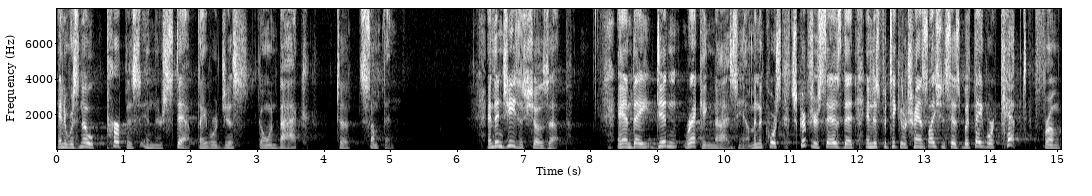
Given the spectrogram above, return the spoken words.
And there was no purpose in their step. They were just going back to something. And then Jesus shows up and they didn't recognize him. And of course, scripture says that in this particular translation says, but they were kept from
